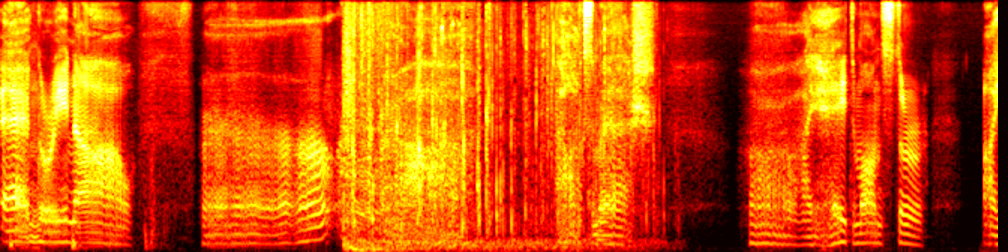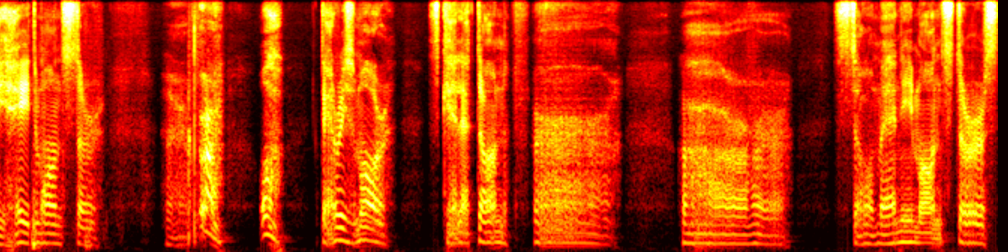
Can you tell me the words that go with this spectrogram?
angry now. Hulk smash. Oh, I hate monster. I hate monster. Oh, there is more. Skeleton. So many monsters.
